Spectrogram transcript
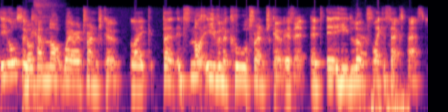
He also It cannot wear a trench coat. Like that, it's not even a cool trench coat, is it? It, it he looks like a sex pest.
